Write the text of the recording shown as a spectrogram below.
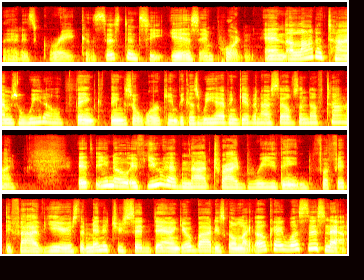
That is great. Consistency is important. And a lot of times we don't think things are working because we haven't given ourselves enough time. It you know, if you have not tried breathing for 55 years, the minute you sit down, your body's going like, "Okay, what's this now?"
